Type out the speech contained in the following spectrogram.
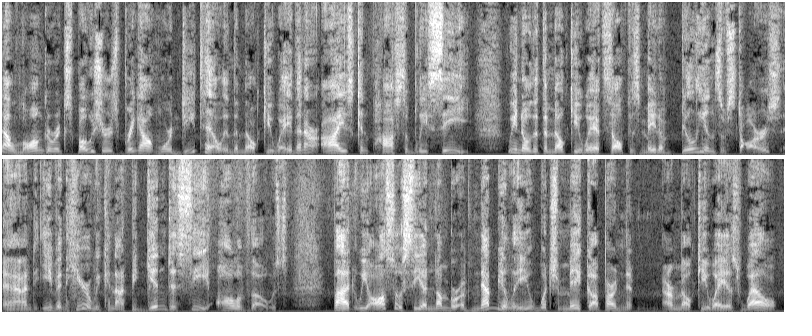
Now longer exposures bring out more detail in the Milky Way than our eyes can possibly see. We know that the Milky Way itself is made of billions of stars. And even here we cannot begin to see all of those. But we also see a number of nebulae which make up our, our Milky Way as well.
